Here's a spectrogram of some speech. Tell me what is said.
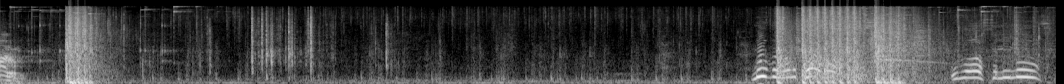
Got him! Moving on the catwalk! We lost him, he moved!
